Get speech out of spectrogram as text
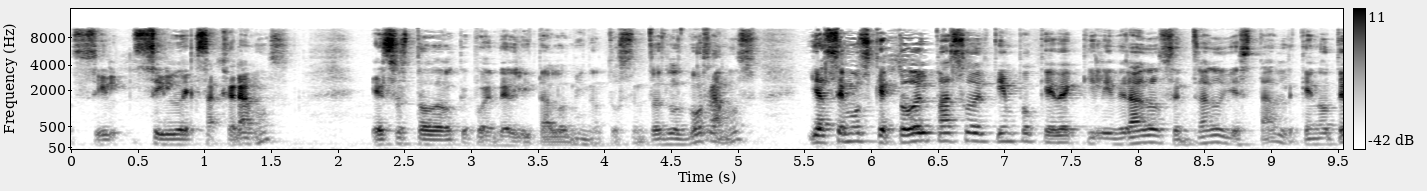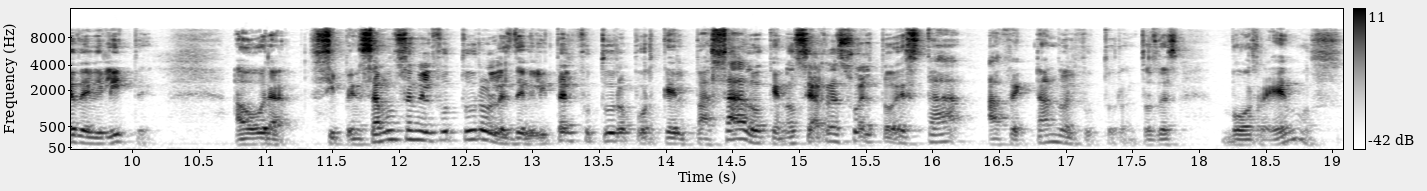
si, lo exageramos. Eso es todo lo que puede debilitar los minutos. Entonces los borramos y hacemos que todo el paso del tiempo quede equilibrado, centrado y estable, que no te debilite. Ahora, si pensamos en el futuro, les debilita el futuro porque el pasado que no se ha resuelto está afectando el futuro. Entonces, borremos.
